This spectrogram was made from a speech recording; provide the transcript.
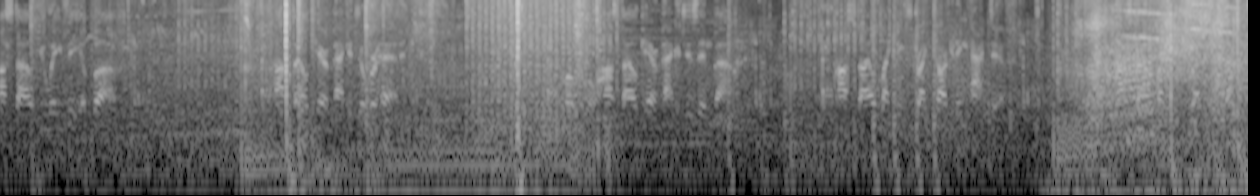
Hostile UAV above. Hostile care package overhead. Multiple hostile care packages inbound. Hostile lightning strike targeting active. Hostile lightning strike inbound.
